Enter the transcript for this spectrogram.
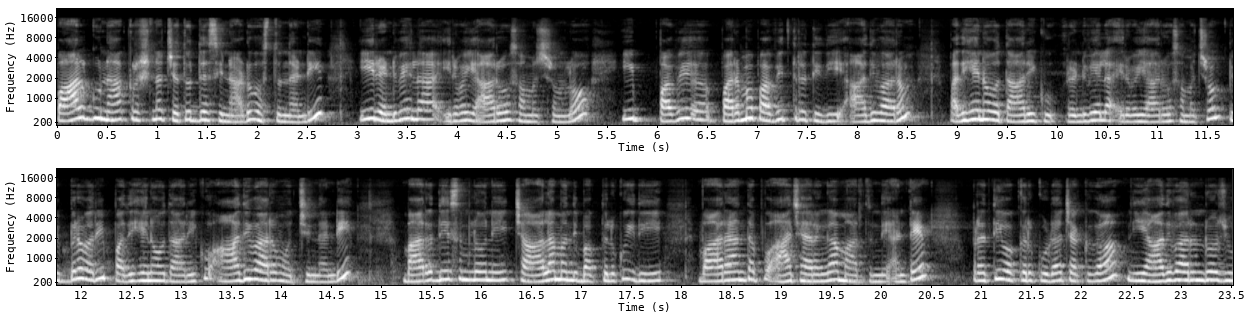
పాల్గుణ కృష్ణ చతుర్దశి నాడు వస్తుందండి. ఈ రెండు వేల ఇరవై ఆరో సంవత్సరంలో ఈ పవి పరమ పవిత్ర తిథి ఆదివారం పదిహేనవ తారీఖు రెండు వేల ఇరవై ఆరో సంవత్సరం ఫిబ్రవరి పదిహేనవ తారీఖు ఆదివారం వచ్చిందండి. భారతదేశంలోని చాలామంది భక్తులకు ఇది వారాంతపు ఆచారంగా మారుతుంది. అంటే ప్రతి ఒక్కరు కూడా చక్కగా ఈ ఆదివారం రోజు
